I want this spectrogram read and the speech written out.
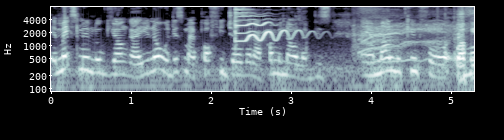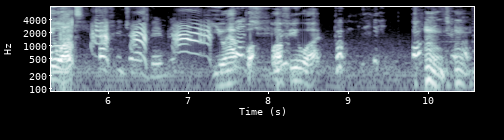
it makes me look younger. You know, with this my puffy jaws that are coming out like this, I am now looking for Puffy more- what? Puffy jaws, baby. you have pu- puffy what? Puffy, puffy jaws.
